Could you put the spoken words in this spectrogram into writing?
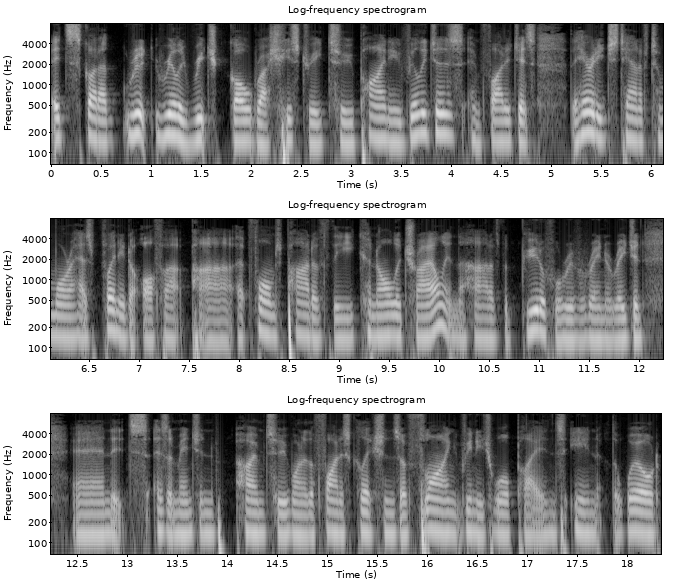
It's got a re- really rich gold rush history to pioneer villages and fighter jets. The heritage town of Temora has plenty to offer. it forms part of the Canola Trail in the heart of the beautiful Riverina region, and it's, as I mentioned, home to one of the finest collections of flying vintage warplanes in the world.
